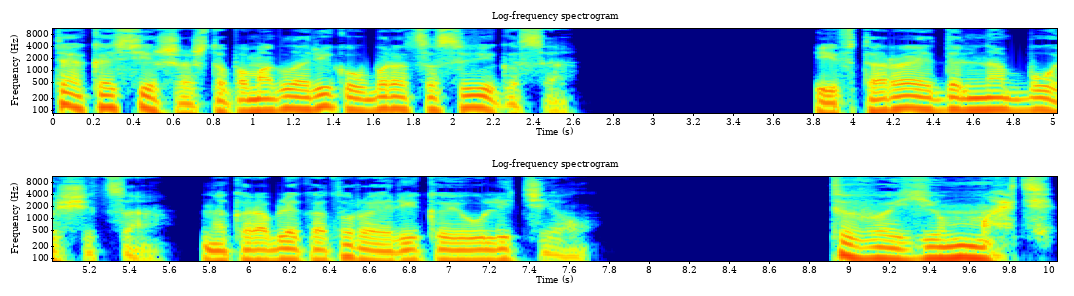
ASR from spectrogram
Та кассирша, что помогла Рику убраться с Вигаса. И вторая дальнобойщица, на корабле которой Рика и улетел. «Твою мать!»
